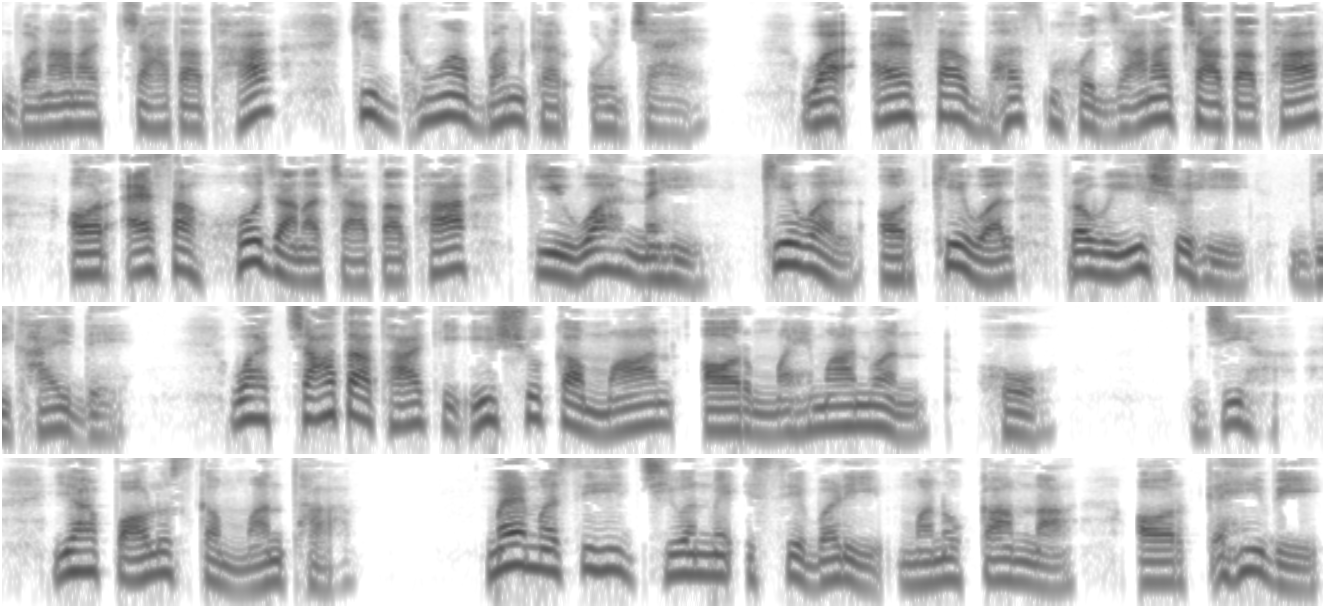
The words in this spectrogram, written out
बनाना चाहता था कि धुआँ बनकर उड़ जाए। वह ऐसा भस्म हो जाना चाहता था और ऐसा हो जाना चाहता था कि वह नहीं, केवल और केवल प्रभु यीशु ही दिखाई दे। वह चाहता था कि यीशु का मान और महिमान्वन हो। जी हाँ यह पॉलुस का मन था। मैं मसीही जीवन में इससे बड़ी मनोकामना और कहीं भी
